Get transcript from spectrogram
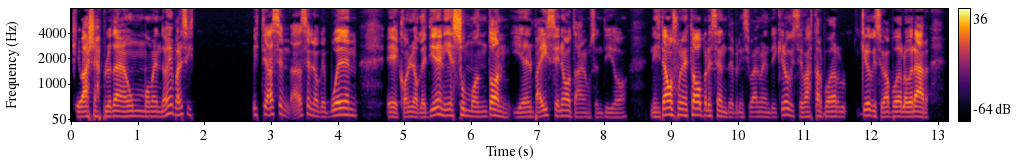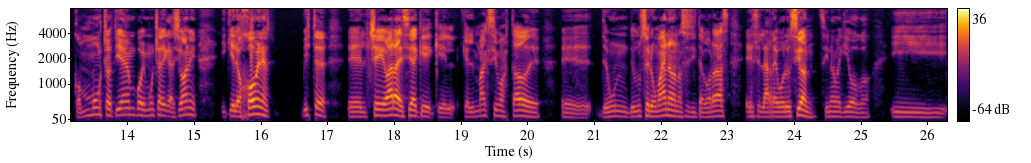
que vaya a explotar en algún momento. A mí me parece que, viste, hacen, hacen lo que pueden eh, con lo que tienen y es un montón. Y en el país se nota en un sentido. Necesitamos un estado presente principalmente. Y creo que se va a estar poder, creo que se va a poder lograr con mucho tiempo y mucha dedicación. Y, y que los jóvenes, viste, el Che Guevara decía que, que el, que el máximo estado de, eh, de, un, de un ser humano, no sé si te acordás, es la revolución, si no me equivoco. Y,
